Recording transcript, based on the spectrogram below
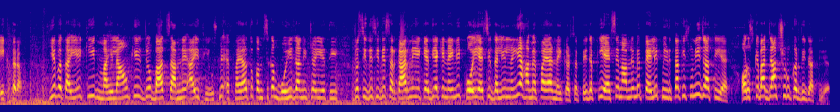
एक तरफ़। ये बताइए कि महिलाओं की जो बात सामने आई थी, उसमें एफआईआर तो कम से कम हो ही जानी चाहिए थी, जो सीधे सीधे सरकार ने ये कह दिया कि नहीं नहीं कोई ऐसी दलील नहीं है, हम एफआईआर नहीं कर सकते, जबकि ऐसे मामले में पहले पीड़िता की सुनी जाती है और उसके बाद जाँच शुरू कर दी जाती है।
